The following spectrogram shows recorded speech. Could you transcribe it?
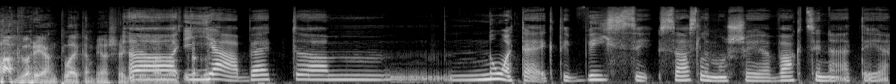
Abi varianti, laikam, jā, šeit ir. Uh, jā, bet um, noteikti visi saslimušie, vakcinētie,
